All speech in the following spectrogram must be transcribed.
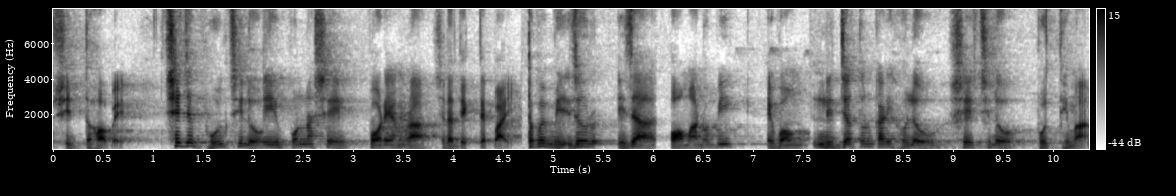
সিদ্ধ হবে। সে যে ভুল ছিল এই উপন্যাসে পরে আমরা সেটা দেখতে পাই। তবে মেজর এজা অমানবিক এবং নির্যাতনকারী হলেও সে ছিল বুদ্ধিমান।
